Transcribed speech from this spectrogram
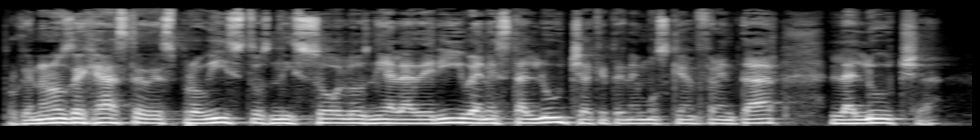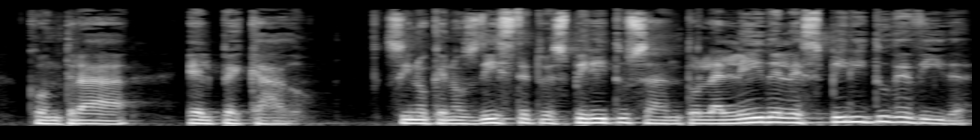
porque no nos dejaste desprovistos ni solos ni a la deriva en esta lucha que tenemos que enfrentar, la lucha contra el pecado sino que nos diste tu Espíritu Santo, la ley del Espíritu de vida,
